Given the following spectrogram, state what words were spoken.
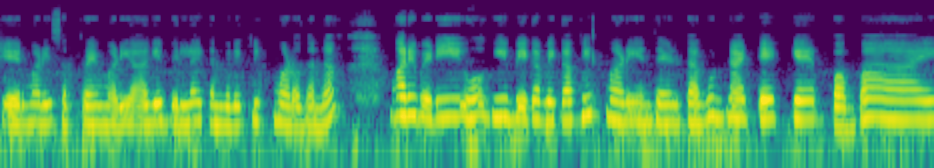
ಶೇರ್ ಮಾಡಿ, ಸಬ್ಸ್ಕ್ರೈಬ್ ಮಾಡಿ, ಹಾಗೆ ಬೆಲ್ಲೈಕನ್ ಮೇಲೆ ಕ್ಲಿಕ್ ಮಾಡೋದನ್ನು ಮರಿಬೇಡಿ. ಹೋಗಿ ಬೇಗ ಬೇಗ ಕ್ಲಿಕ್ ಮಾಡಿ ಅಂತ ಹೇಳ್ತಾ good night, take care bye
